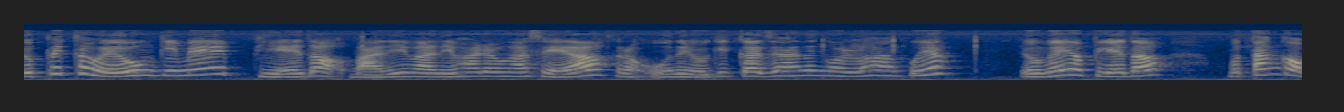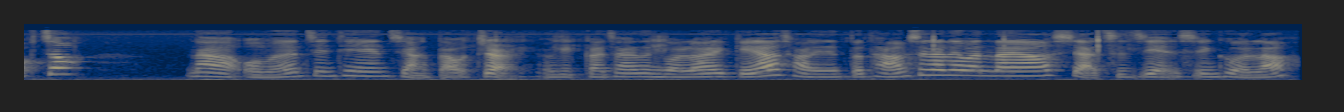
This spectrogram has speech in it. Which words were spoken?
요 패턴 외운 김에 비에더 많이 많이 활용하세요. 그럼 오늘 여기까지 하는 걸로 하고요. 有没有别的? 뭐 딴 거 없죠? 那我们今天讲到这儿 여기까지 하는 걸로 할게요. 저희는 또 다음 시간에 만나요. 下次见辛苦了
